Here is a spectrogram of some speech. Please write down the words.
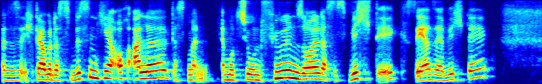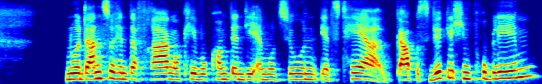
also ich glaube, das wissen hier auch alle, dass man Emotionen fühlen soll, das ist wichtig, sehr, sehr wichtig. Nur dann zu hinterfragen, okay, wo kommt denn die Emotion jetzt her? Gab es wirklich ein Problem?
